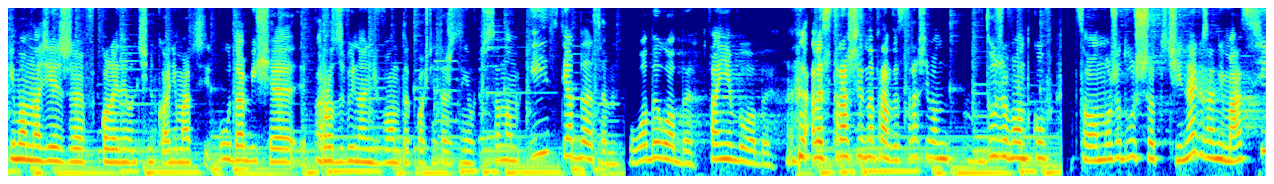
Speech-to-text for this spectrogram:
I mam nadzieję, że w kolejnym odcinku animacji uda mi się rozwinąć wątek właśnie też z Nieuczesaną i z Diablesem. Łoby, łoby, fajnie byłoby. Ale strasznie, naprawdę, strasznie mam dużo wątków. Co, może dłuższy odcinek z animacji?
